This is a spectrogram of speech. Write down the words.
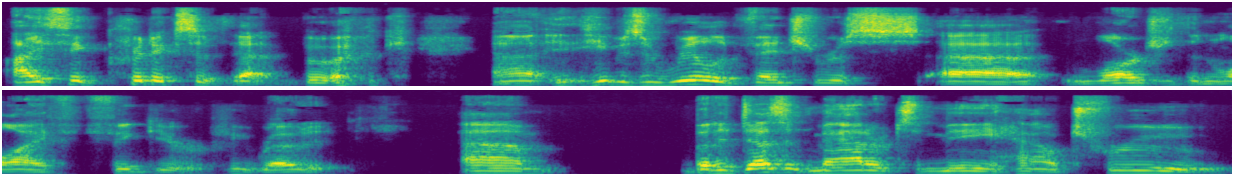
I think critics of that book, uh, he was a real adventurous, uh, larger than life figure who wrote it. Um, but it doesn't matter to me how true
